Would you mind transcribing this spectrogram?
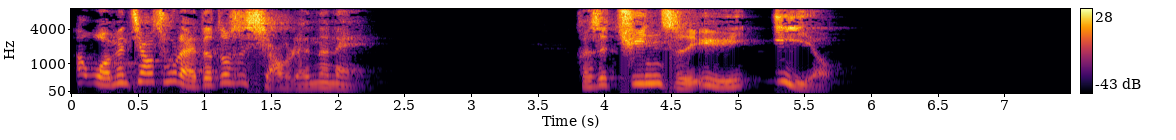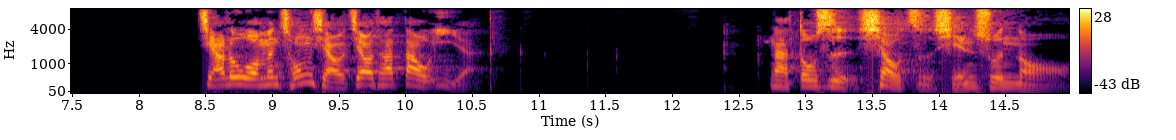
啊，我们教出来的都是小人了呢。可是君子喻于义哦。假如我们从小教他道义啊，那都是孝子贤孙哦。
